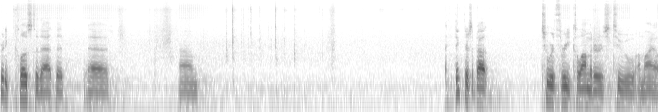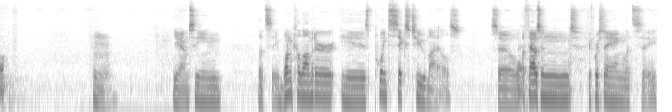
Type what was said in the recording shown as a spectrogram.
pretty close to that. That uh, um, I think there's about two or three kilometers to a mile. Hmm. Yeah, I'm seeing. Let's see. One kilometer is 0.62 miles. So a thousand. If we're saying, let's see,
